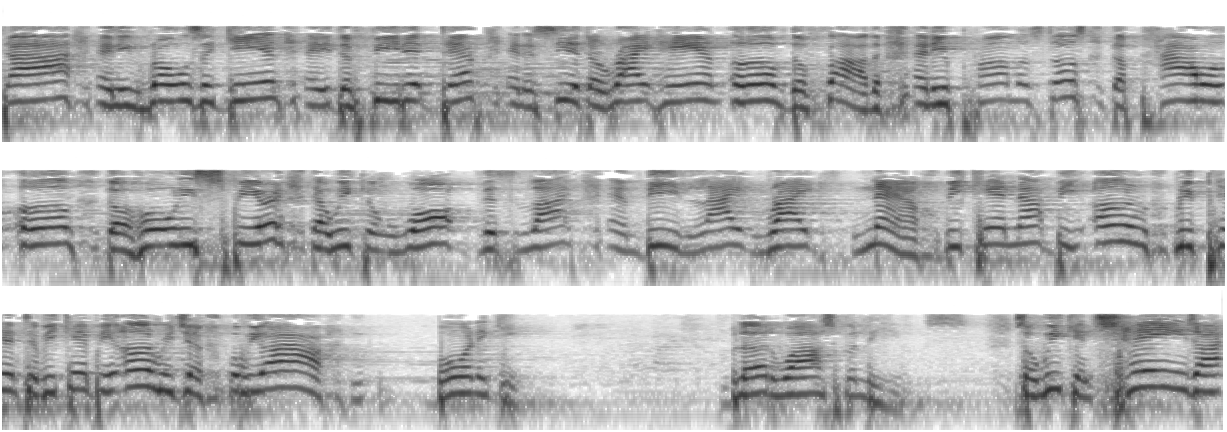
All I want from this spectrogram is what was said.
die and he rose again and he defeated death and is seated at the right hand of the Father. And he promised us the power of the Holy Spirit that we can walk this life and be light right now. We cannot be unrepentant. We can't be unregenerate, but we are born again. Blood washed believers. So we can change our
